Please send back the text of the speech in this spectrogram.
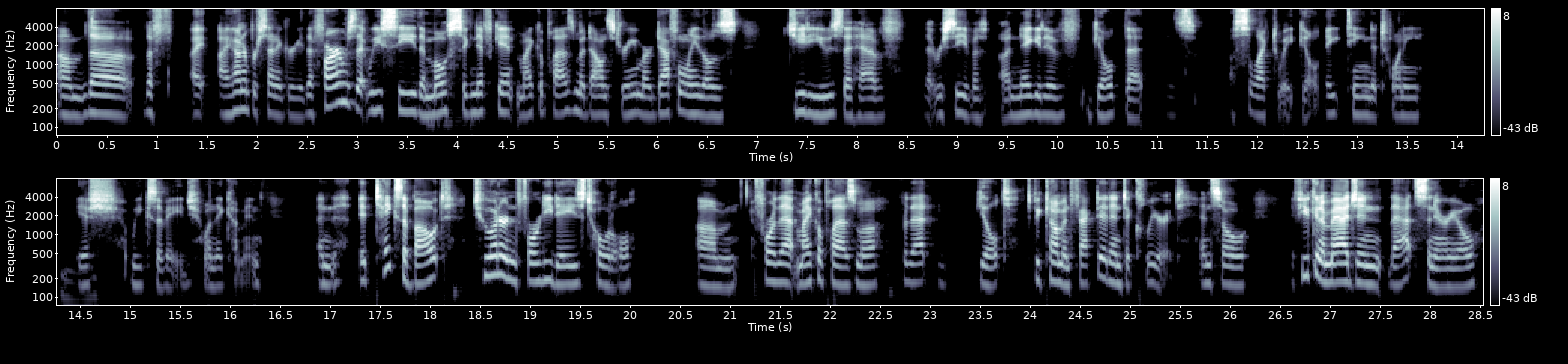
Um, the the I 100% agree. The farms that we see the most significant mycoplasma downstream are definitely those GDUs that have that receive a, a negative gilt that is a select weight gilt, 18 to 20 Mhm. ish weeks of age when they come in. And it takes about 240 days total um, for that mycoplasma, for that gilt to become infected and to clear it. And so, if you can imagine that scenario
